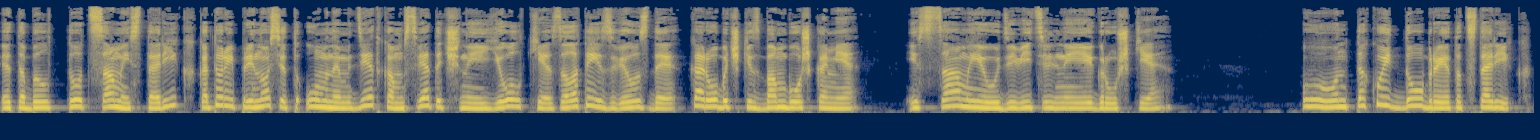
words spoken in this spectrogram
Это был тот самый старик, который приносит умным деткам святочные елки, золотые звезды, коробочки с бомбошками и самые удивительные игрушки. О, он такой добрый, этот старик.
